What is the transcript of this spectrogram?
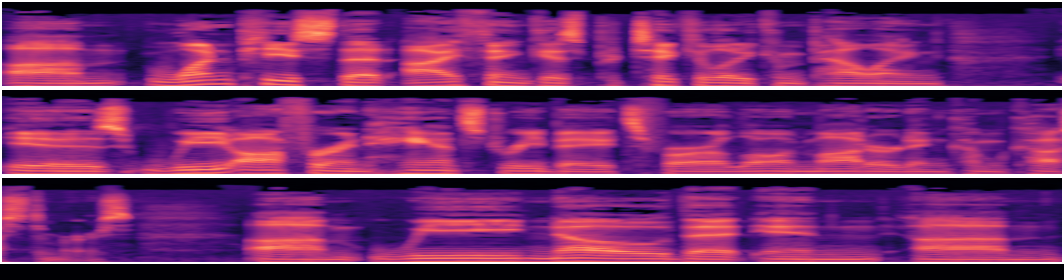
Um, one piece that I think is particularly compelling is we offer enhanced rebates for our low and moderate income customers. Um, we know that in um,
